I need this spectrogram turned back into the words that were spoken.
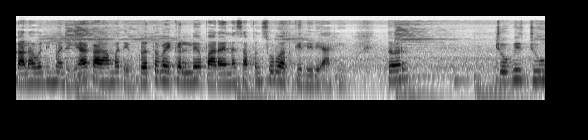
कालावधीमध्ये या काळामध्ये व्रतवैकल्य पारायणास आपण सुरुवात केलेली आहे. तर चोवीस जू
